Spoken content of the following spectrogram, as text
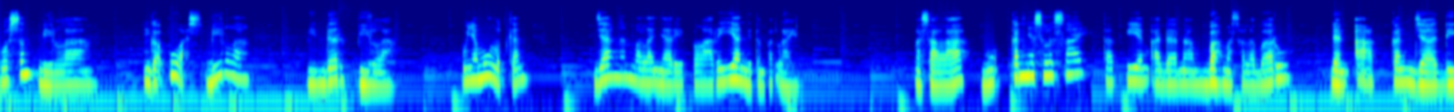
Bosen, bilang. Gak puas, bilang. Minder, bilang. Punya mulut kan? Jangan malah nyari pelarian di tempat lain. Masalah bukannya selesai, tapi yang ada nambah masalah baru dan akan jadi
